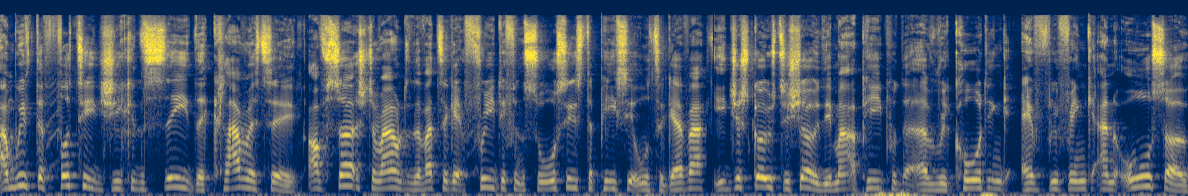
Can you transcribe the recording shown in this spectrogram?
And with the footage, you can see the clarity. I've searched around and I've had to get three different sources to piece it all together. It just goes to show the amount of people that are recording everything and also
